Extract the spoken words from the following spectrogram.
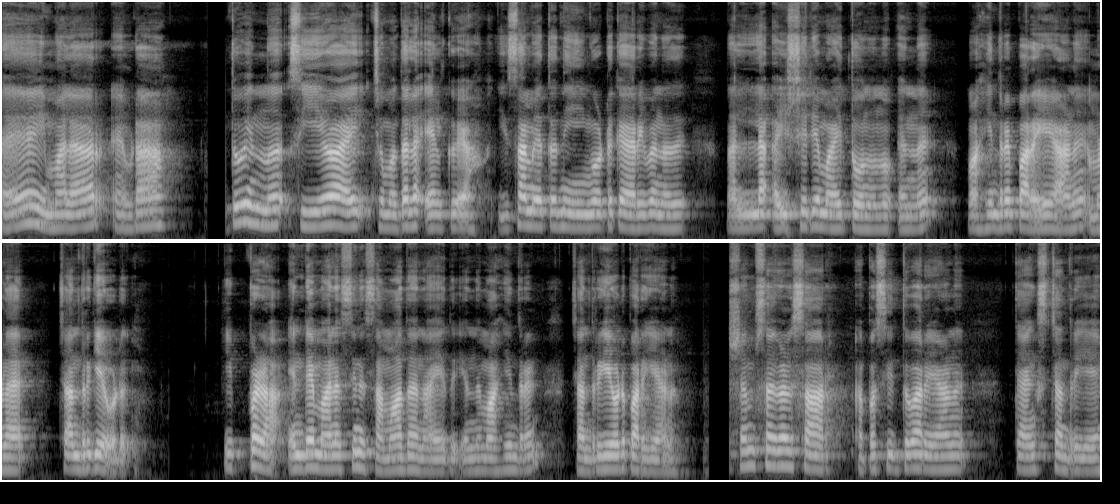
ഏയ് മലർ എവിടാ? സിത്തു ഇന്ന് സി ഒ ആയി ചുമതല ഏൽക്കുകയാ. ഈ സമയത്ത് നീ ഇങ്ങോട്ട് കയറി വന്നത് നല്ല ഐശ്വര്യമായി തോന്നുന്നു എന്ന് മഹീന്ദ്രൻ പറയുകയാണ് നമ്മളെ ചന്ദ്രികയോട്. ഇപ്പോഴാ എന്റെ മനസ്സിന് സമാധാനമായത് എന്ന് മഹീന്ദ്രൻ ചന്ദ്രികയോട് പറയുകയാണ്. പ്രശംസകൾ സാർ. അപ്പോൾ സിദ്ധു പറയാണ് താങ്ക്സ് ചന്ദ്രികയെ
